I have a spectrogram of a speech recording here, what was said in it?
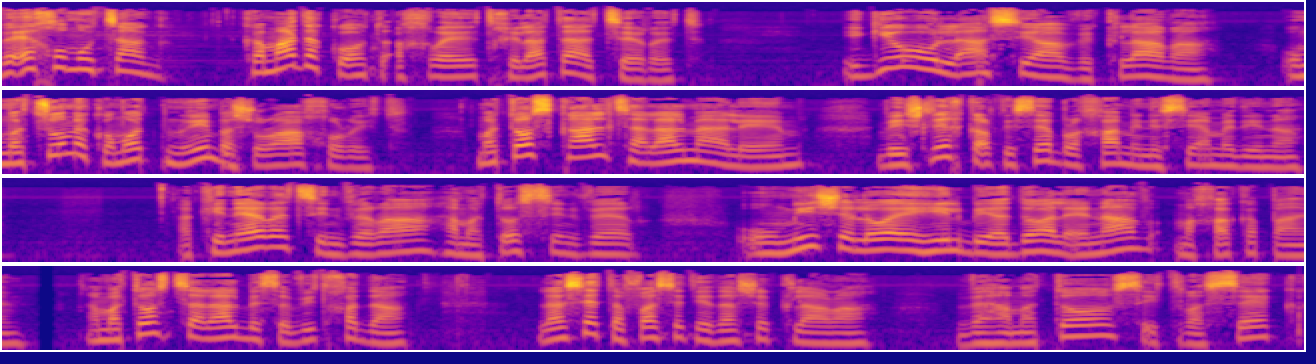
ואיך הוא מוצג. כמה דקות אחרי תחילת העצרת, הגיעו לאסיה וקלרה ומצאו מקומות פנויים בשורה האחורית. מטוס קל צלל מעליהם והשליך כרטיסי ברכה מנשיא המדינה. הכנרת סנוורה, המטוס סנוור, ומי שלא העיל בידו על עיניו, מחא כפיים. המטוס צלל בסבית חדה, לסיה תפס את ידה של קלרה, והמטוס התרסק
